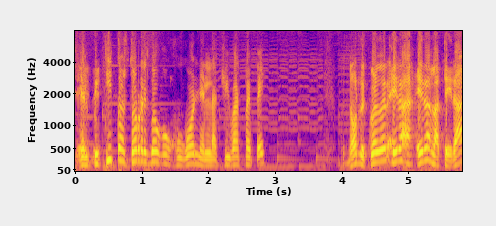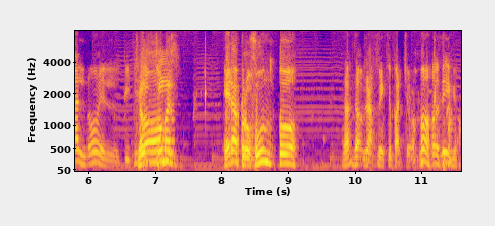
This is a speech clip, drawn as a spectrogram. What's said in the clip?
El Piquitos Torres luego jugó en la Chivas, Pepe. Pues no recuerdo, era- era, era lateral, ¿no? El pitcher. No, más- era profundo. No, no, qué pacho. digo.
